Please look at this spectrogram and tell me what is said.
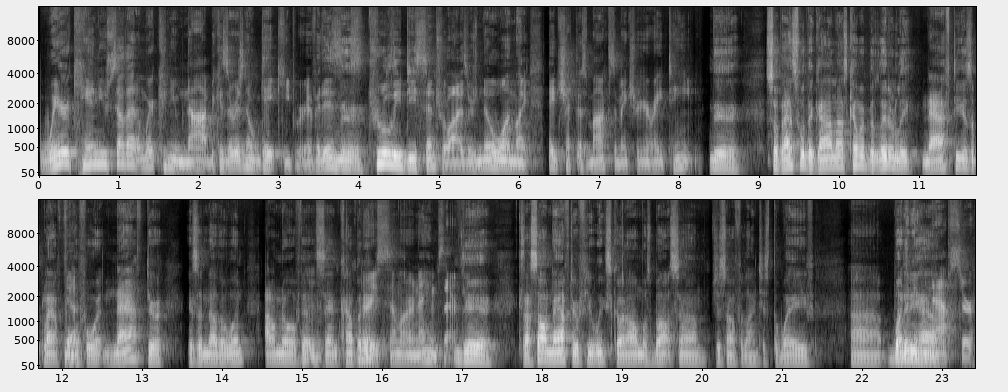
where can you sell that and where can you not because there is no gatekeeper. If it is Yeah. truly decentralized, there's no one like, hey, check this box to make sure you're 18. Yeah. So that's where the guidelines coming, but literally, NAFTY is a platform Yeah. for it. NAFTA is another one. I don't know if they're the mm. same company. Very similar names there. Yeah, because I saw NAFTA a few weeks ago and I almost bought some just off of like just the wave. Uh, but anyhow, Napster.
